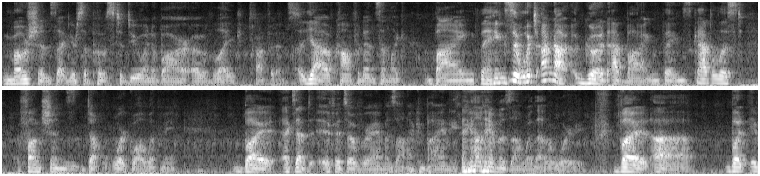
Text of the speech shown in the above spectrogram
motions that you're supposed to do in a bar of like Confidence. uh, yeah of confidence and like buying things which i'm not good at buying things. Capitalist functions don't work well with me. But except if it's over amazon i can buy anything on amazon without a worry but uh but it,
